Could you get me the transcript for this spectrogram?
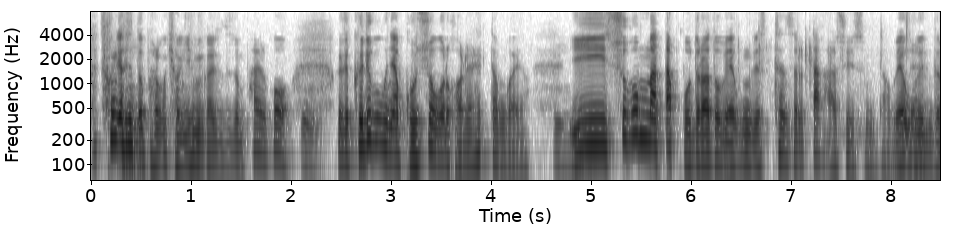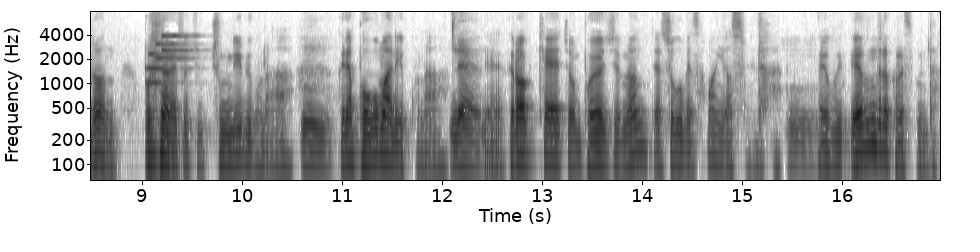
성장주도 팔고 경기 민감주도 좀 팔고. 음. 근데 그리고 그냥 보수적으로 거래를 했던 거예요. 음. 이 수급만 딱 보더라도 외국인들 스탠스를 딱 알 수 있습니다. 외국인들은 우리나라에서 좀 중립이구나. 음. 그냥 보고만 있구나. 네. 네. 예, 그렇게 좀 보여지는 이제 수급의 상황이었습니다. 음. 외국인, 외국인들은 그렇습니다.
